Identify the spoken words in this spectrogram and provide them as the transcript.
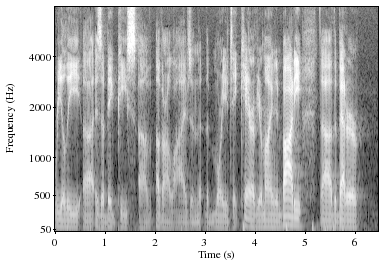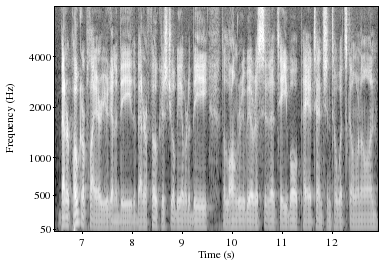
really uh, is a big piece of, of our lives. And the, the, more you take care of your mind and body, uh, the better better poker player you're going to be, the better focused you'll be able to be, the longer you'll be able to sit at a table, pay attention to what's going on,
